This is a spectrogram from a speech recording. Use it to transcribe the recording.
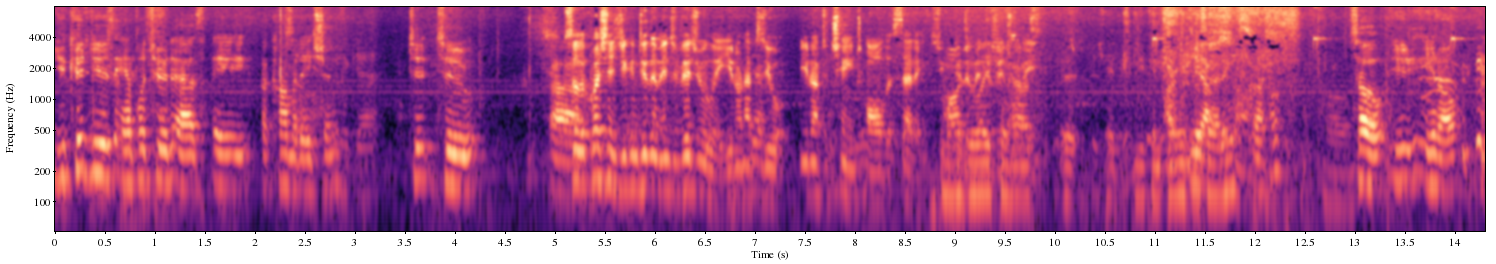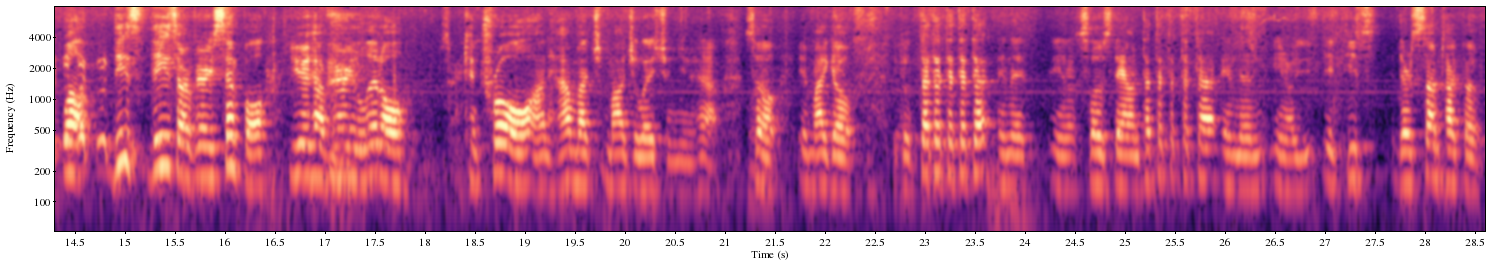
You could use amplitude as a accommodation to, to. Uh, So the question is, you can do them individually. You don't have to do. You don't have to change all the settings. You can do them Modulation individually. has it, it, you can change the Yeah. settings. Uh-huh. So, you, you know, well, these, these are very simple. You have very little control on how much modulation you have. So it might go, it goes da da da da da, and it, you know, slows down, da da da da da, and then, you know, you- it there's some type of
